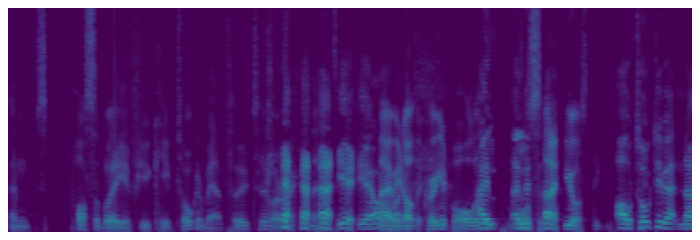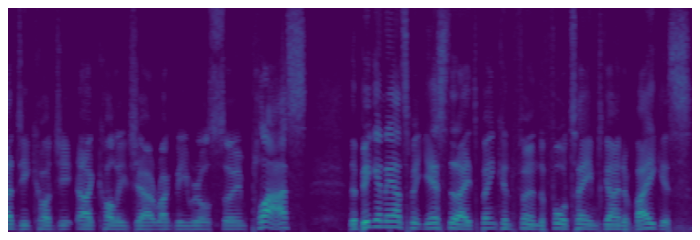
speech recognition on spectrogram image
and possibly if you keep talking about food too, I reckon. Yeah, yeah, Maybe right. not the cricket ball. Hey- hey, listen. I'll talk to you about Nudgee College, uh, College uh, rugby real soon. Plus, the big announcement yesterday, it's been confirmed the four teams going to Vegas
